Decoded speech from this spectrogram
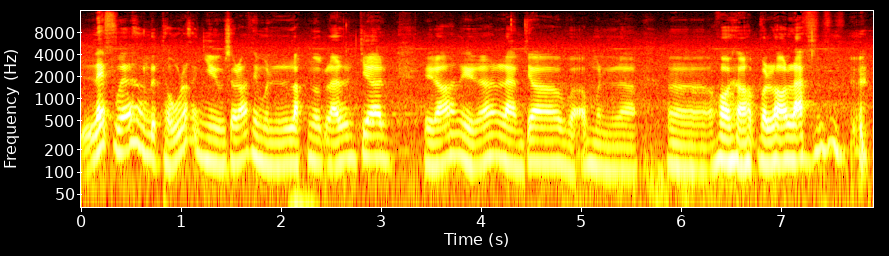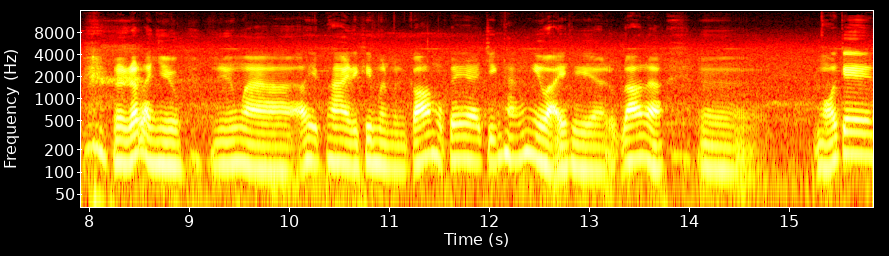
lép vế hơn địch thủ rất là nhiều. Sau đó thì mình lật ngược lại lên trên. Thì đó thì nó làm cho vợ mình là uh, hồi hộp và lo lắng rất là nhiều. Nhưng mà ở hiệp 2 thì khi mình mình có một cái chiến thắng như vậy thì à, lúc đó là uh, mỗi cái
